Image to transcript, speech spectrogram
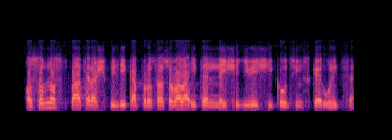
Osobnost Pátera Špidlíka prozařovala i ten nejšedivější kout římské ulice.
